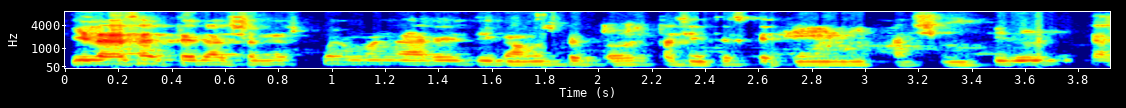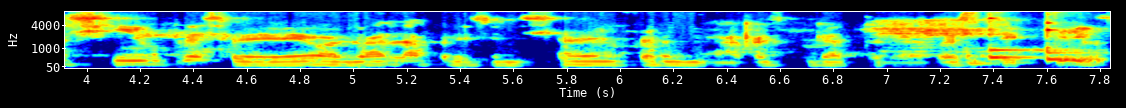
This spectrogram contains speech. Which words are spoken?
Y las alteraciones pulmonares, digamos que todos los pacientes que tienen indicación quirúrgica, siempre se debe evaluar la presencia de enfermedad respiratoria restrictiva.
